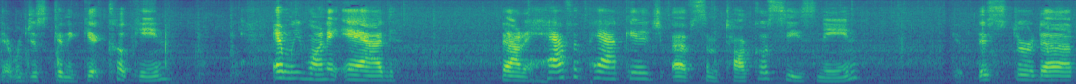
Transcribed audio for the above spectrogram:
that we're just going to get cooking. And we want to add about a half a package of some taco seasoning. Get this stirred up.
